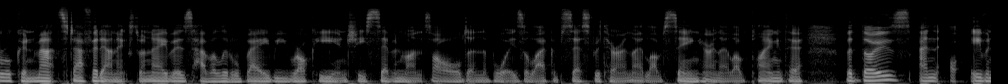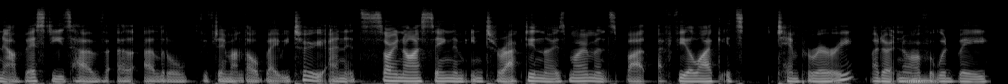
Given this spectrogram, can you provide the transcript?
Brooke and Matt Stafford, our next door neighbors, have a little baby, Rocky, and she's seven months old, and the boys are like obsessed with her and they love seeing her and they love playing with her. But those, and even our besties, have a, a little 15 month old baby too. And it's so nice seeing them interact in those moments, but I feel like it's temporary. I don't know if mm. it would be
